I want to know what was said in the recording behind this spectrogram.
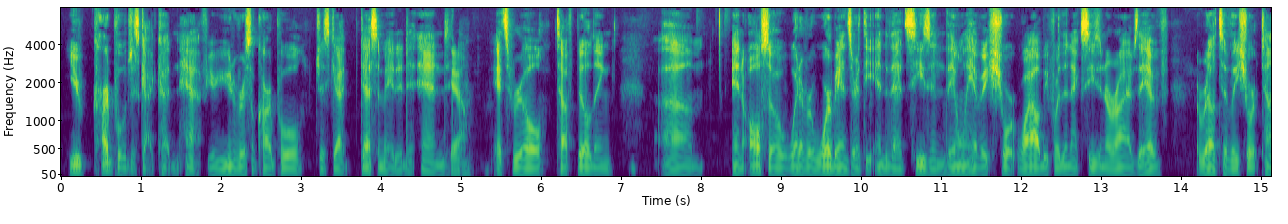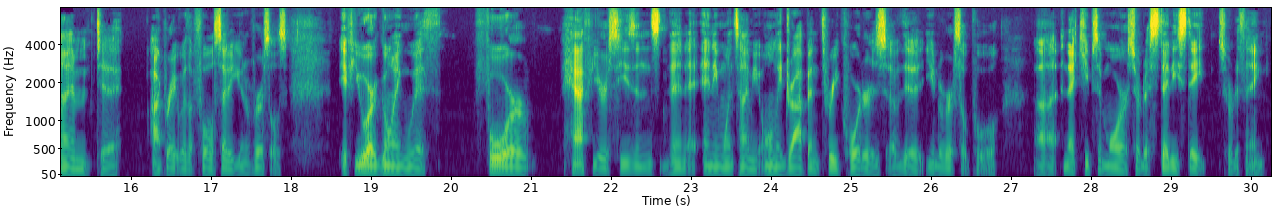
your card pool just got cut in half. Your universal card pool just got decimated. And Yeah. it's real tough building. Um, and also, whatever warbands are at the end of that season, they only have a short while before the next season arrives. They have a relatively short time to operate with a full set of universals. If you are going with four half year seasons, then at any one time you only drop in three quarters of the universal pool. Uh, and that keeps a more sort of steady state sort of thing.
